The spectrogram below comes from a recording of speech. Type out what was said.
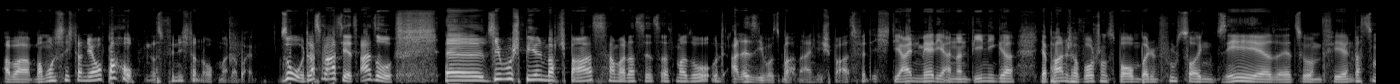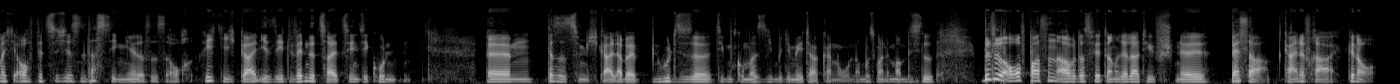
Aber man muss sich dann ja auch behaupten, das finde ich dann auch mal dabei. So, das war's jetzt. Also, äh, Zero spielen macht Spaß, haben wir das jetzt erstmal so. Und alle Zeros machen eigentlich Spaß, finde ich. Die einen mehr, die anderen weniger. Japanischer Forschungsbaum bei den Flugzeugen sehr, sehr zu empfehlen. Was zum Beispiel auch witzig ist, das Ding hier, das ist auch richtig geil. Ihr seht Wendezeit 10 Sekunden. Ähm, das ist ziemlich geil, aber nur diese 7,7 mm Kanonen. Da muss man immer ein bisschen, bisschen aufpassen, aber das wird dann relativ schnell besser. Keine Frage. Genau.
